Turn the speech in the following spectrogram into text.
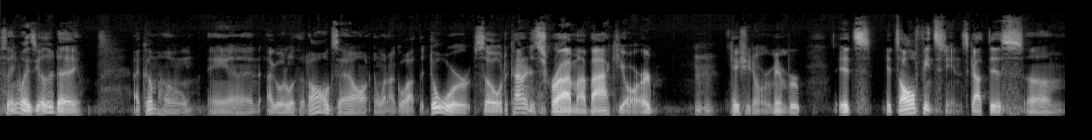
So, anyways, the other day, I come home and I go to let the dogs out, and when I go out the door, so to kind of describe my backyard, Mhm. in case you don't remember, it's it's all fenced in. It's got this um,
